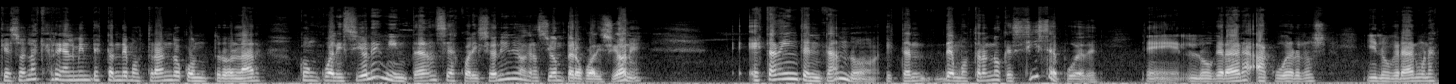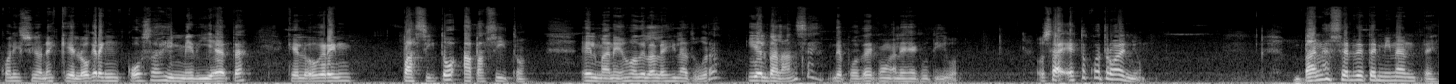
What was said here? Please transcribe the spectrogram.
que son las que realmente están demostrando controlar con coaliciones en instancias, coaliciones de inauguración, pero coaliciones, están intentando, están demostrando que sí se puede eh, lograr acuerdos y lograr unas coaliciones que logren cosas inmediatas, que logren pasito a pasito el manejo de la legislatura y el balance de poder con el Ejecutivo. O sea, estos cuatro años van a ser determinantes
